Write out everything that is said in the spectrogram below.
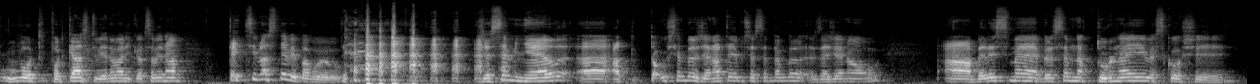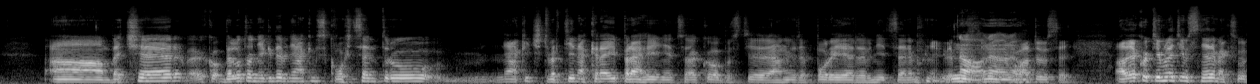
úvod podcastu věnovaný kocovinám, teď si vlastně vybavuju, že jsem měl, a to už jsem byl ženatý, protože jsem tam byl se ženou, a byli jsme, byl jsem na turnaji ve Skoši. A večer, jako bylo to někde v nějakém squash centru, nějaký čtvrti na kraji Prahy, něco jako prostě, já nevím, Porie, Revnice, nebo někde. No, prostě, no, no. Si. Ale jako tímhle tím směrem, jak jsou.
